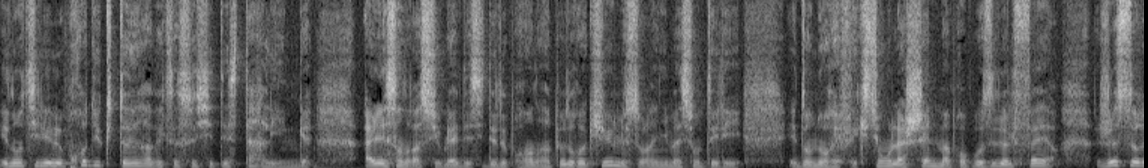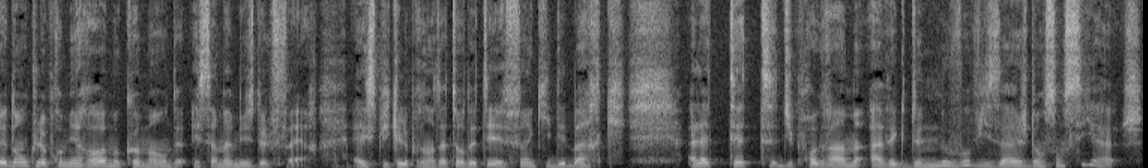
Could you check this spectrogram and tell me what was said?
et dont il est le producteur avec sa société Starling. Alessandra Sublet a décidé de prendre un peu de recul sur l'animation télé. Et dans nos réflexions, la chaîne m'a proposé de le faire. Je serai donc le premier homme aux commandes et ça m'amuse de le faire. A expliqué le présentateur de TF1 qui débarque à la tête du programme avec de nouveaux visages dans son sillage.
